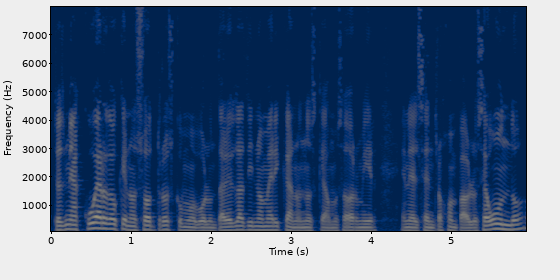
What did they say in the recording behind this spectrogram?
Entonces me acuerdo que nosotros como voluntarios latinoamericanos nos quedamos a dormir en el centro Juan Pablo II,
